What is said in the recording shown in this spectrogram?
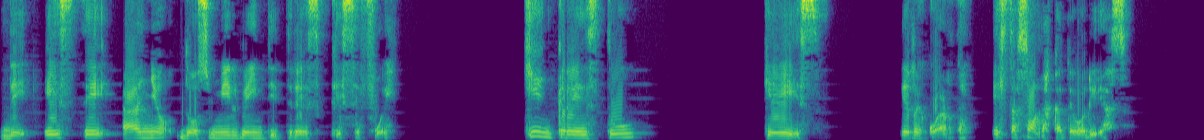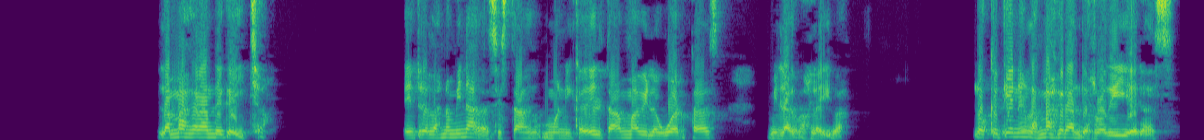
de este año 2023 que se fue. ¿Quién crees tú que es? Y recuerden, estas son las categorías. La más grande geisha. Entre las nominadas están Mónica Delta, Mávila Huertas, Milagros Leiva. Los que tienen las más grandes rodilleras,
